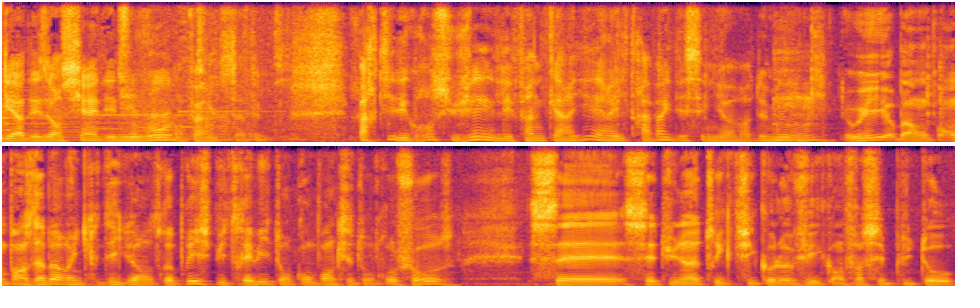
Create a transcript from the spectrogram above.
Guerre des anciens et des nouveaux, enfin, ça fait partie des gros sujets, les fins de carrière et le travail des seniors, Dominique. Mmh. Oui, bah on, on, pense d'abord à une critique de l'entreprise, puis très vite on comprend que c'est autre chose. C'est une intrigue psychologique, enfin c'est plutôt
